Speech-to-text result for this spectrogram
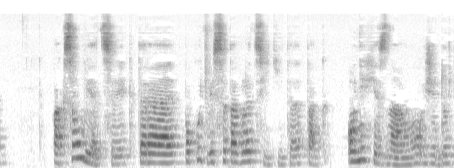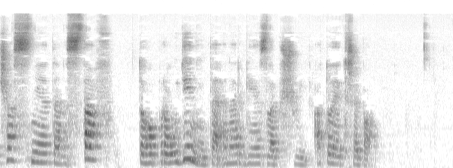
pak jsou věci, které, pokud vy se takhle cítíte, tak o nich je známo, že dočasně ten stav toho proudění té energie zlepšují. A to je třeba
